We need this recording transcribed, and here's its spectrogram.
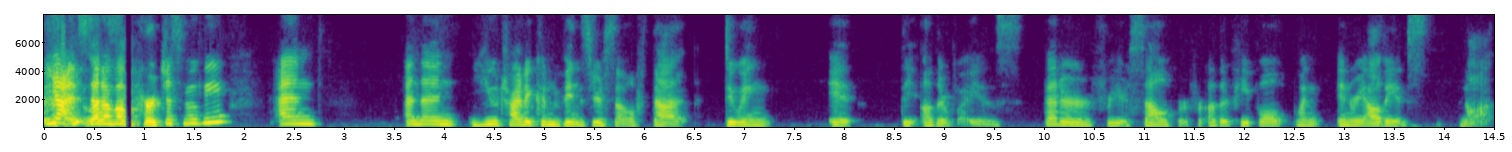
yeah, instead of let's a purchase movie, and and then you try to convince yourself that doing it the other way is better for yourself or for other people when in reality it's not.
